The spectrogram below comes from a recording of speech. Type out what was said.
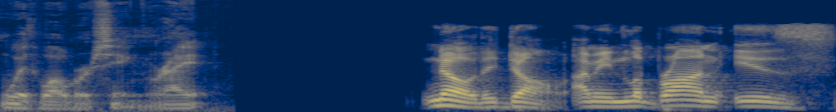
with what we're seeing, right? No, they don't. I mean, LeBron is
